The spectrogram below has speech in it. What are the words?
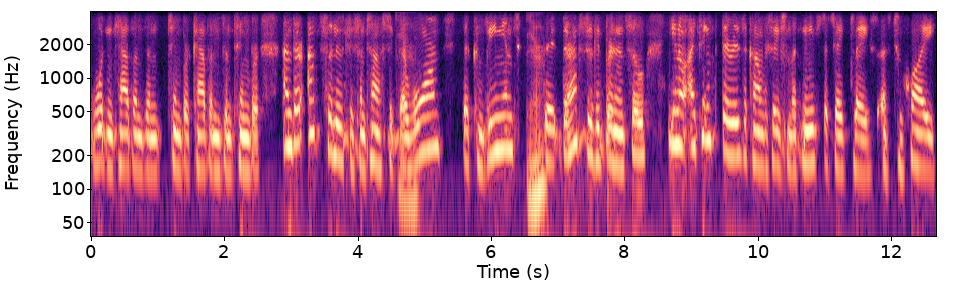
wooden cabins and timber cabins and timber, and they're absolutely fantastic. They're, they're warm, they're convenient, they're. They're, they're absolutely brilliant. So, you know, I think there is a conversation that needs to take place as to why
